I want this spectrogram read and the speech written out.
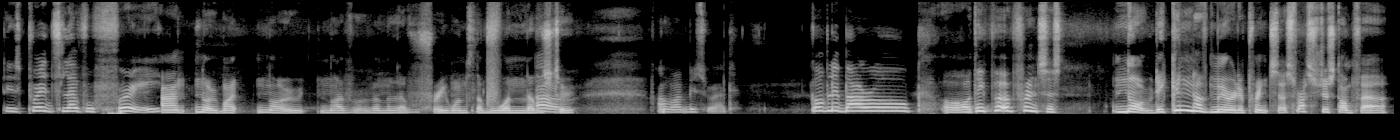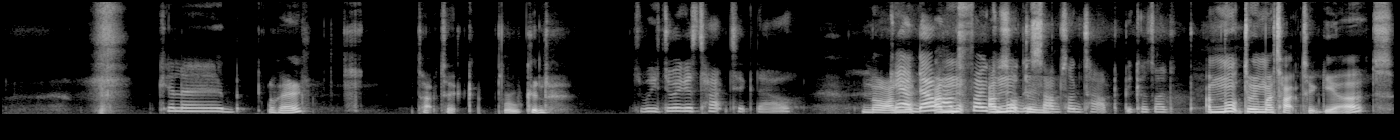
His prince level three. And no, my no, neither of them are level three. One's level one, levels Oh. two. Oh, I misread. Goblin barrel. Oh, they put a princess. No, they couldn't have mirrored a princess. That's just unfair. Kill him. Okay. Tactic broken. So he's doing his tactic now. No, I'm yeah, not. now I I'm have not, to focus I'm not on doing. Samsung tab because I'm. I'm not doing my tactic yet.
